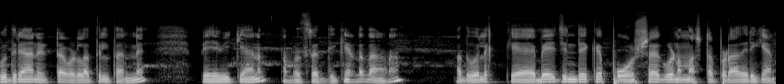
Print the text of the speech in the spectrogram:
കുതിരാനിട്ട വെള്ളത്തിൽ തന്നെ വേവിക്കാനും നമ്മൾ ശ്രദ്ധിക്കേണ്ടതാണ്. അതുപോലെ ക്യാബേജിന്റെയൊക്കെ പോഷകഗുണം നഷ്ടപ്പെടാതിരിക്കാൻ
